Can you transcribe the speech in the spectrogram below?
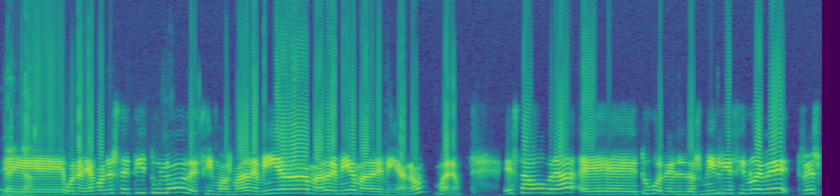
Eh, bueno, ya con este título decimos, madre mía, madre mía, madre mía, ¿no? Bueno, esta obra eh, tuvo en el 2019 tres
